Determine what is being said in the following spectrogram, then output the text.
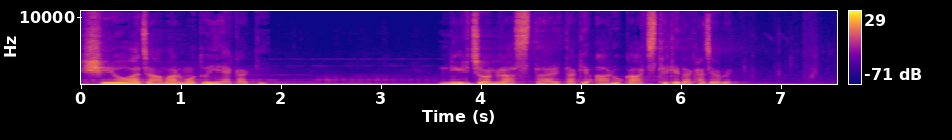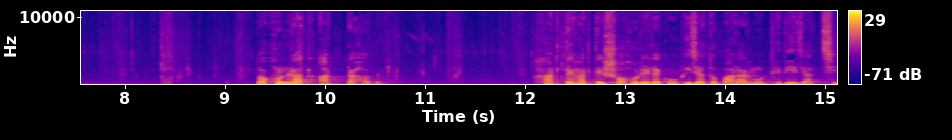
সেও আজ আমার মতোই একাকী। নির্জন রাস্তায় তাকে আরও কাছ থেকে দেখা যাবে। তখন রাত আটটা হবে। হাঁটতে হাঁটতে শহরের এক অভিজাত পাড়ার মধ্যে দিয়ে যাচ্ছি।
